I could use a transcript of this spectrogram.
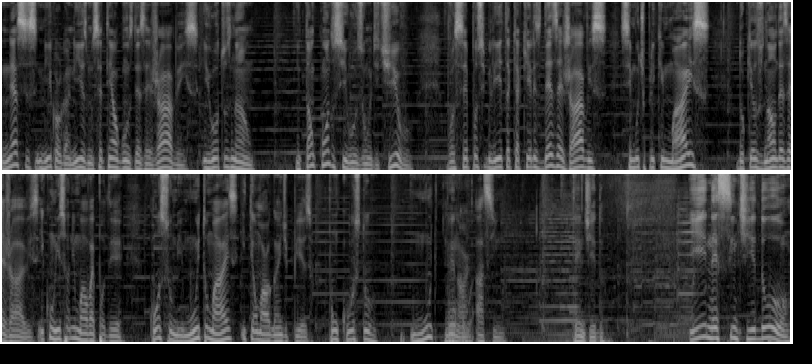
nesses micro-organismos você tem alguns desejáveis e outros não. Então, quando se usa um aditivo, você possibilita que aqueles desejáveis se multipliquem mais do que os não desejáveis. E com isso o animal vai poder consumir muito mais e ter um maior ganho de peso, por um custo muito Menor. acima. Entendido. E nesse sentido,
